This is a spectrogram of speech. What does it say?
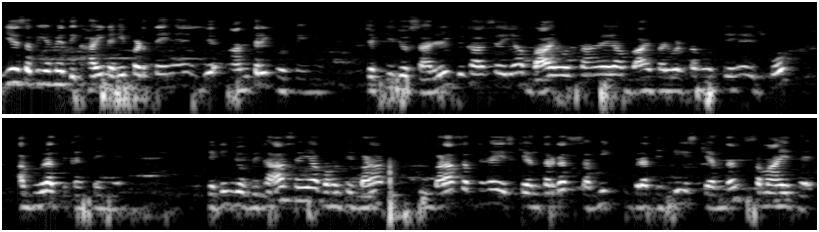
ये सभी हमें दिखाई नहीं पड़ते हैं, ये आंतरिक होते हैं। जबकि जो शारीरिक विकास है, या बाह्य होता है, या बाह्य परिवर्तन होते हैं, इसको अभिवृत्त कहते हैं। लेकिन जो विकास है यह बहुत ही बड़ा बड़ा शब्द है, इसके अंतर्गत सभी वृद्धि भी इसके अंदर समाहित है।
